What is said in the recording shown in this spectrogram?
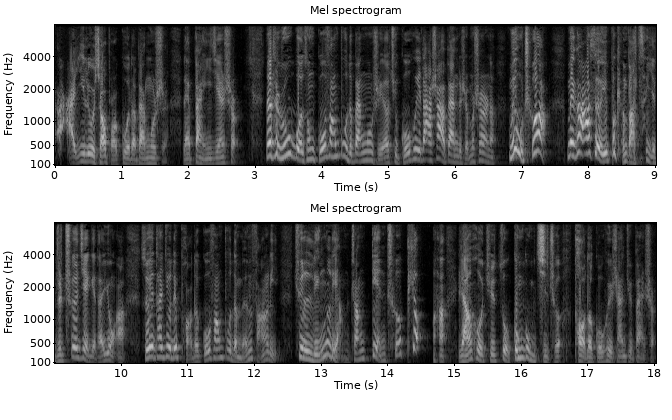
啊，一溜小跑过到办公室来办一件事儿。那他如果从国防部的办公室要去国会大厦办个什么事儿呢？没有车，麦克阿瑟也不肯把自己的车借给他用啊，所以他就得跑到国防部的门房里去领两张电车票啊，然后去坐公共汽车跑到国会山去办事儿。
